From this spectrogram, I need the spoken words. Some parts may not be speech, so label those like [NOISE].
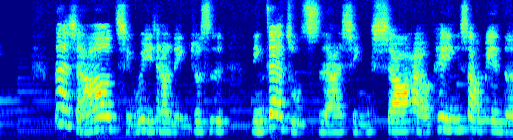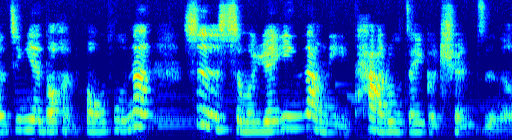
那想要请问一下您，就是您在主持啊、行销还有配音上面的经验都很丰富，那是什么原因让你踏入这个圈子呢？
